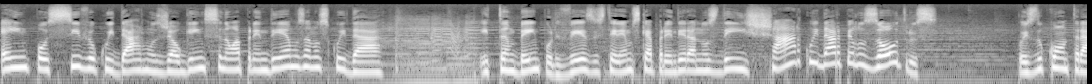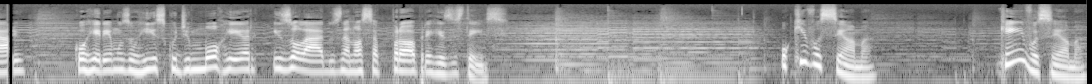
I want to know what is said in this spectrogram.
É impossível cuidarmos de alguém se não aprendemos a nos cuidar. E também, por vezes, teremos que aprender a nos deixar cuidar pelos outros, pois, do contrário, correremos o risco de morrer isolados na nossa própria resistência. O que você ama? Quem você ama?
